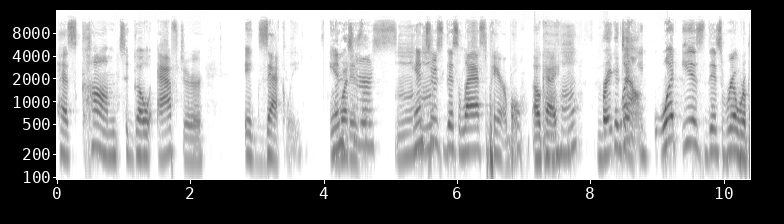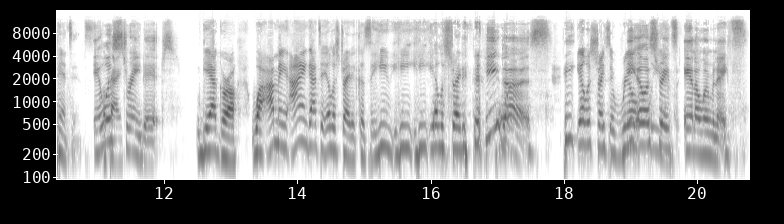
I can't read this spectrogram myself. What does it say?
has come to go after exactly? What is it? Enters Mhm. enters this last parable, okay? Mhm. Break it What down. what is this real repentance? Okay. Illustrate it. Yeah, girl. Well, I mean, I ain't got to illustrate it because he he he illustrated it. He does. He illustrates it real he clear illustrates and illuminates.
